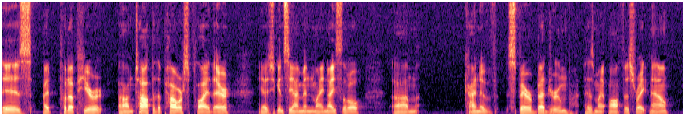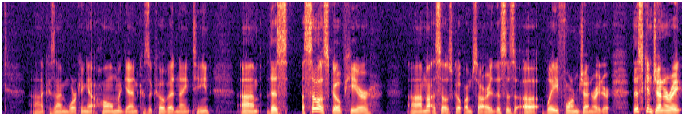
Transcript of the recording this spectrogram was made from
is I put up here on top of the power supply there. As you can see, I'm in my nice little um, kind of spare bedroom as my office right now because uh, I'm working at home again because of COVID-19. Um, this oscilloscope here, um, not oscilloscope, I'm sorry, this is a waveform generator. This can generate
